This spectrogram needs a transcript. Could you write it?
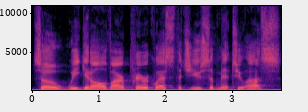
So we get all of our prayer requests that you submit to us,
